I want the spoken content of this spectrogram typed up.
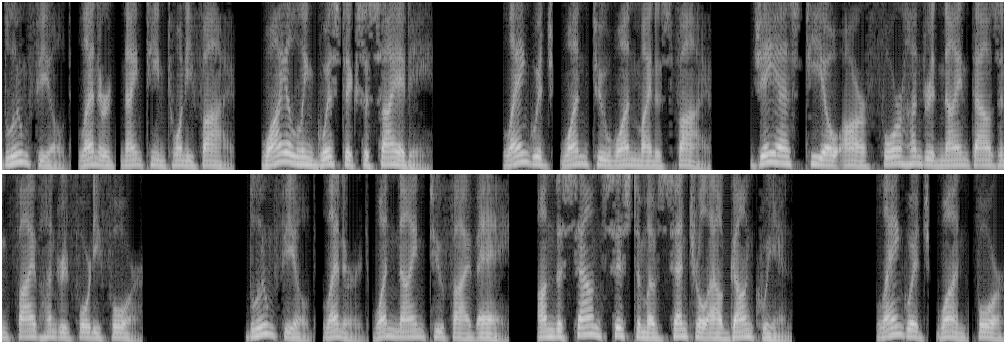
Bloomfield, Leonard 1925. Why a Linguistic Society? Language, 1-1-5. JSTOR 409544. Bloomfield, Leonard 1925a. On the Sound System of Central Algonquian. Language, 1 4,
